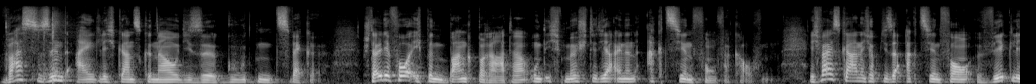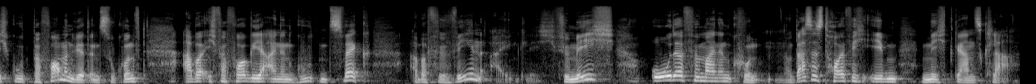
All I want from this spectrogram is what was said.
Was sind eigentlich ganz genau diese guten Zwecke? Stell dir vor, ich bin Bankberater und ich möchte dir einen Aktienfonds verkaufen. Ich weiß gar nicht, ob dieser Aktienfonds wirklich gut performen wird in Zukunft, aber ich verfolge ja einen guten Zweck. Aber für wen eigentlich? Für mich oder für meinen Kunden? Und das ist häufig eben nicht ganz klar.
